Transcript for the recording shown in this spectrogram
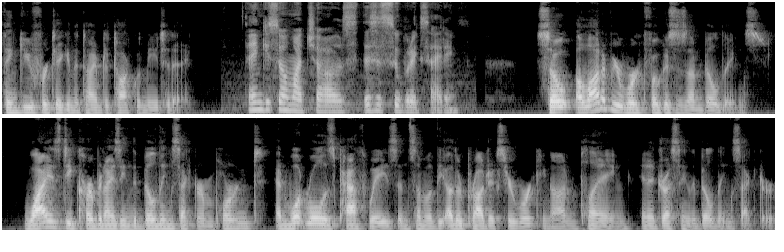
thank you for taking the time to talk with me today. Thank you so much, Charles. This is super exciting. So, a lot of your work focuses on buildings. Why is decarbonizing the building sector important, and what role is Pathways and some of the other projects you're working on playing in addressing the building sector?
